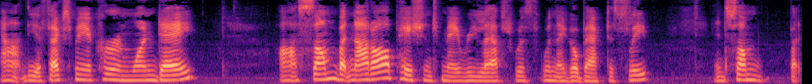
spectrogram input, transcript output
Uh, the effects may occur in one day. Uh, some, but not all patients may relapse with when they go back to sleep. And some, but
